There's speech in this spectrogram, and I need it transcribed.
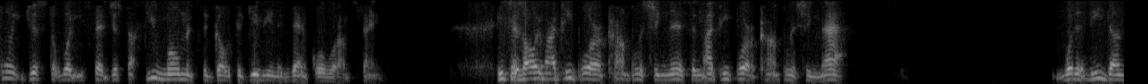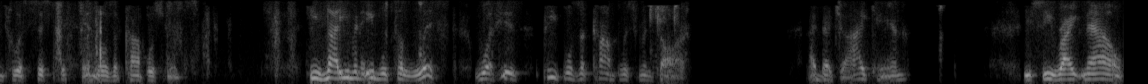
point just to what he said just a few moments ago to give you an example of what I'm saying. He says, oh, my people are accomplishing this and my people are accomplishing that. What has he done to assist in those accomplishments? He's not even able to list what his people's accomplishments are. I bet you I can. You see, right now,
